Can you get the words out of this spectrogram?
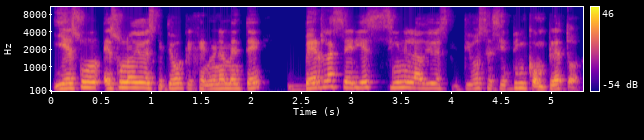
y es un, es un audio descriptivo que genuinamente ver la serie sin el audio descriptivo se siente incompleto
